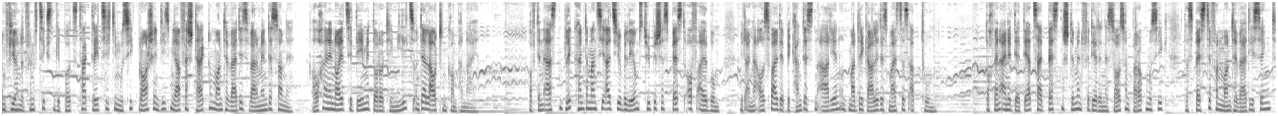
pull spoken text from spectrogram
Zum 450. Geburtstag dreht sich die Musikbranche in diesem Jahr verstärkt um Monteverdis Wärmende Sonne. Auch eine neue CD mit Dorothee Miels und der Lautenkompanie. Auf den ersten Blick könnte man sie als jubiläumstypisches Best-of-Album mit einer Auswahl der bekanntesten Arien und Madrigale des Meisters abtun. Doch wenn eine der derzeit besten Stimmen für die Renaissance- und Barockmusik das Beste von Monteverdi singt,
